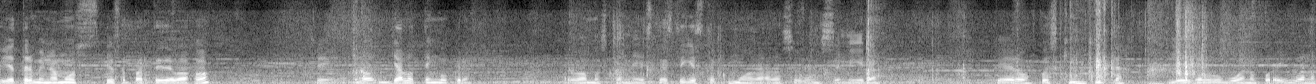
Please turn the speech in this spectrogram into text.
ya terminamos esa parte de abajo ya lo tengo creo Ahora vamos con este. Este ya está acomodado según se mira. Pero pues quién quita. Y hay algo bueno por ahí. Bueno,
